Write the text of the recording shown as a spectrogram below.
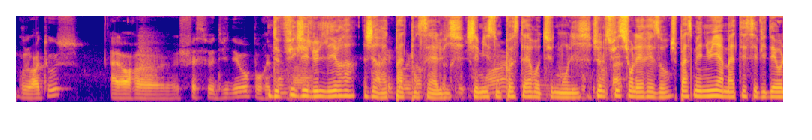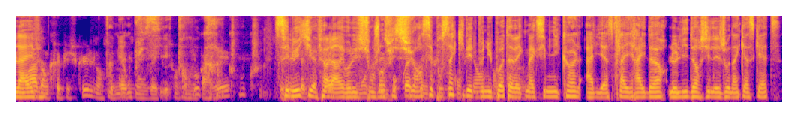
Bonjour à tous. Alors, euh, je fais cette vidéo pour Depuis que j'ai lu le livre, j'arrête pas de penser à lui. J'ai mis son poster au-dessus de mon lit. Je le suis sur les réseaux. Je passe mes nuits à mater ses vidéos live. C'est lui qui va faire la révolution, j'en suis sûr. C'est pour ça qu'il est devenu pote avec Maxime Nicole, alias Flyrider, le leader gilet jaune à casquette.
